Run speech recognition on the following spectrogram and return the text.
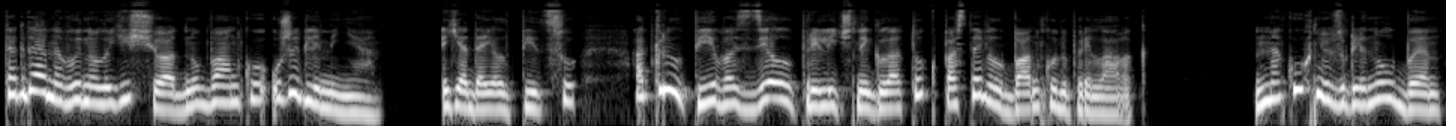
Тогда она вынула еще одну банку, уже для меня. Я доел пиццу, открыл пиво, сделал приличный глоток, поставил банку на прилавок. На кухню заглянул Бен,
